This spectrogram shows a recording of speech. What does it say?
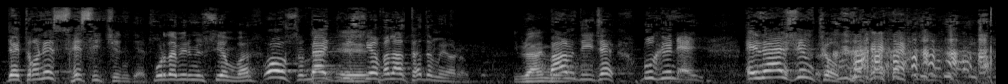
Detone ses içindir. Burada bir müzisyen var. Olsun ben Ee, müziğe falan tanımıyorum. İbrahim Bey. Var mı diyecek? Bugün e- enerjim çok.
